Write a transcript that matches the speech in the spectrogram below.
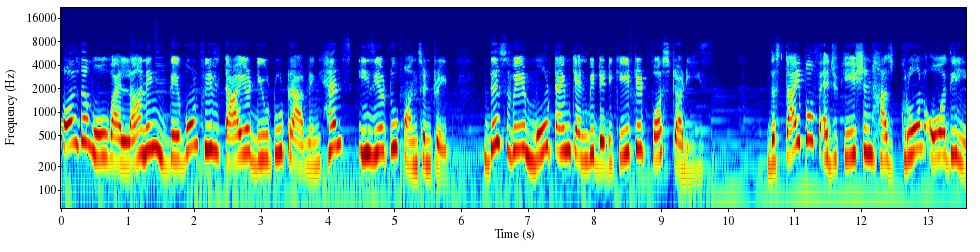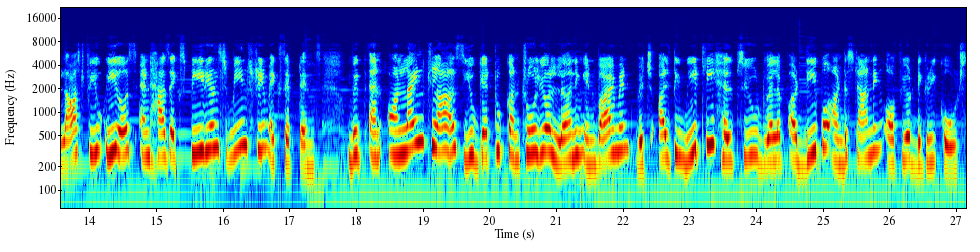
All the more while learning, they won't feel tired due to traveling, hence easier to concentrate. This way, more time can be dedicated for studies. This type of education has grown over the last few years and has experienced mainstream acceptance. With an online class, you get to control your learning environment, which ultimately helps you develop a deeper understanding of your degree course.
